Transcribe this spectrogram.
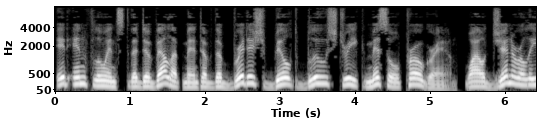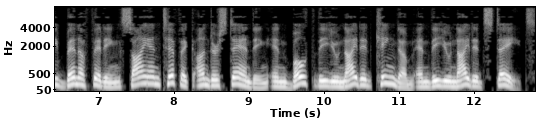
it influenced the development of the British-built Blue Streak missile program, while generally benefiting scientific understanding in both the United Kingdom and the United States.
